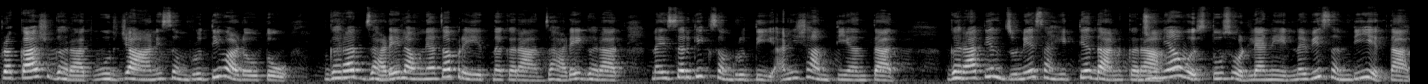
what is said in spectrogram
प्रकाश घरात ऊर्जा आणि समृद्धी वाढवतो. घरात झाडे लावण्याचा प्रयत्न करा. झाडे घरात नैसर्गिक समृद्धी आणि शांती आणतात. घरातील जुने साहित्य दान करा. जुन्या वस्तू सोडल्याने नवी संधी येतात.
